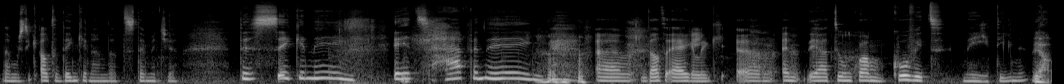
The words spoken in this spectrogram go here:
dan moest ik altijd denken aan dat stemmetje. The sickening, it's happening. Ehm, dat eigenlijk. En ja, toen kwam COVID-19. hè. Ja,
